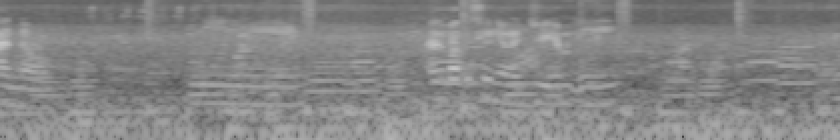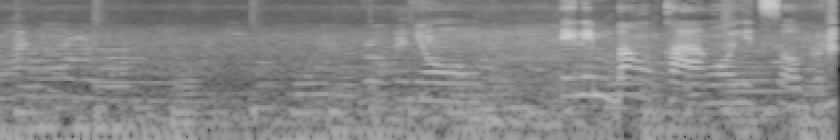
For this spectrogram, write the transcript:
ano ano ba gusto nyo? GMA? Yung ano, yung yung tinimbang ka ngunit sobra.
